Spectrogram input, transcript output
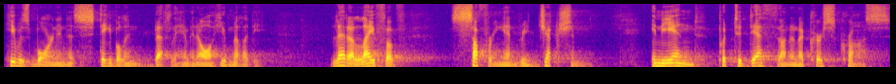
He was born in a stable in Bethlehem in all humility, led a life of suffering and rejection. In the end, put to death on an accursed cross.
